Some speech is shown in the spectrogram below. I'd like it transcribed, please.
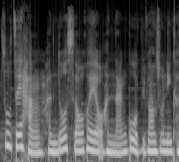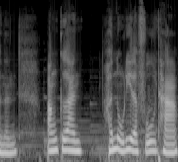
做这行，很多时候会有很难过。比方说，你可能帮个案很努力的服务他，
